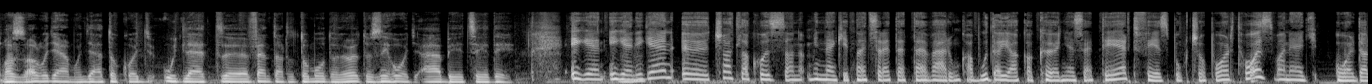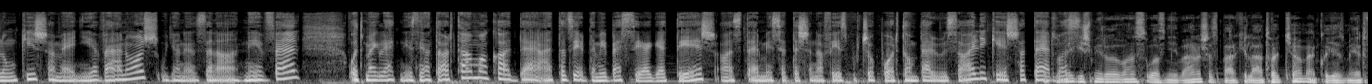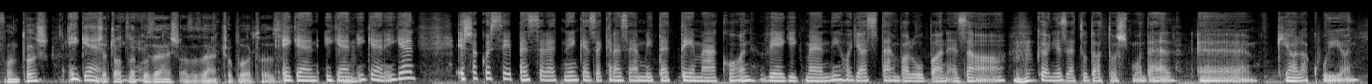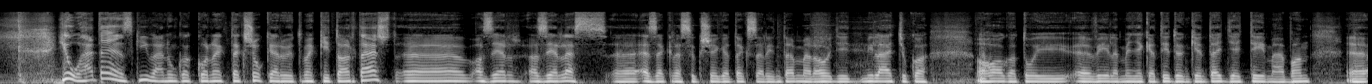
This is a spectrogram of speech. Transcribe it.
azzal, hogy elmondjátok, hogy úgy lehet fenntartató módon öltözni, hogy A, B, C, D. Igen, igen, uh-huh. igen. Ö, csatlakozzon, mindenkit nagy szeretettel várunk a Budaiak a környezetért Facebook csoporthoz. Van egy oldalunk is, amely nyilvános, ugyanezzel a névvel. Ott meg lehet nézni a tartalmakat, de hát az érdemi beszélgetés az természetesen a Facebook csoporton belül zajlik, és a terv hát, az... Mégis miről van szó, az nyilvános, ezt bárki láthatja meg, hogy ez miért fontos. Igen. És a csatlakozás igen. az az átcsoporthoz. Igen, igen, uh-huh. igen, igen. És akkor szépen szeretnénk ezeken az említett témákon végigmenni, hogy aztán valóban ez a uh-huh. környezettudatos modell ö, kialakuljon. Jó, hát ehhez kívánunk akkor nektek sok erőt, meg kitartást. Azért, azért lesz ezekre szükségetek szerintem, mert ahogy így mi látjuk a, a hallgatói véleményeket időnként egy-egy témában,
